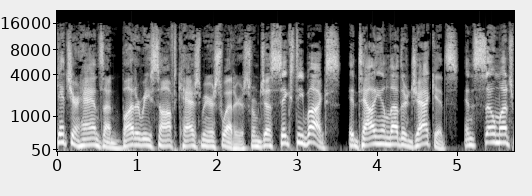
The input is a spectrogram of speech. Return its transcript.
Get your hands on buttery soft cashmere sweaters from just 60 bucks, Italian leather jackets, and so much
